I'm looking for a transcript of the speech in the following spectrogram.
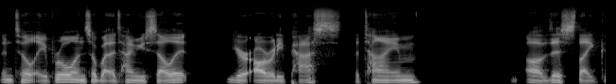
until April. And so by the time you sell it, you're already past the time of this like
